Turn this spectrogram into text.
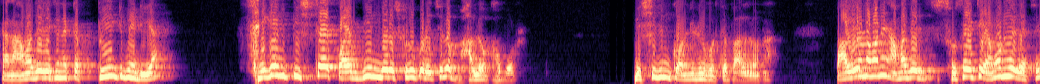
কারণ আমাদের এখানে একটা প্রিন্ট মিডিয়া সেকেন্ড পৃষ্ঠায় কয়েকদিন ধরে শুরু করেছিল ভালো খবর। বেশি দিন কন্টিনিউ করতে পারল না। পারল না মানে আমাদের সোসাইটি এমন হয়ে গেছে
